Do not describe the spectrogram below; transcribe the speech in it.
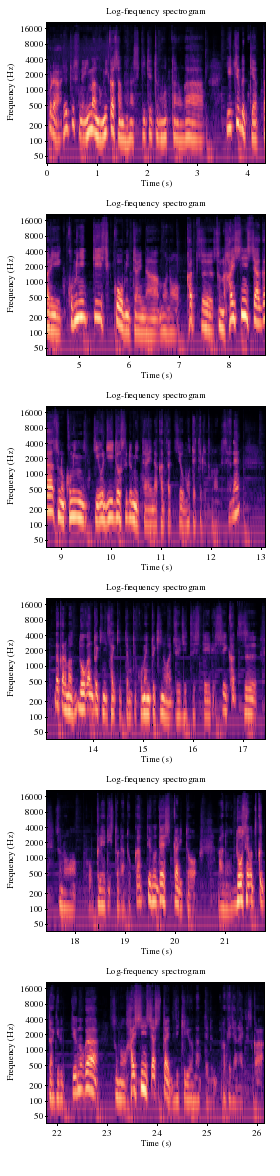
これあれですね、今の美香さんの話聞いてて思ったのが、YouTube ってやっぱりコミュニティ思考みたいなもの、かつその配信者がそのコミュニティをリードするみたいな形を持ててると思うんですよね。だからまあ動画の時にさっき言ったみたいにコメント機能は充実しているし、かつそのプレイリストだとかっていうのでしっかりとあの動線を作ってあげるっていうのが、その配信者主体でできるようになってるわけじゃないですか。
